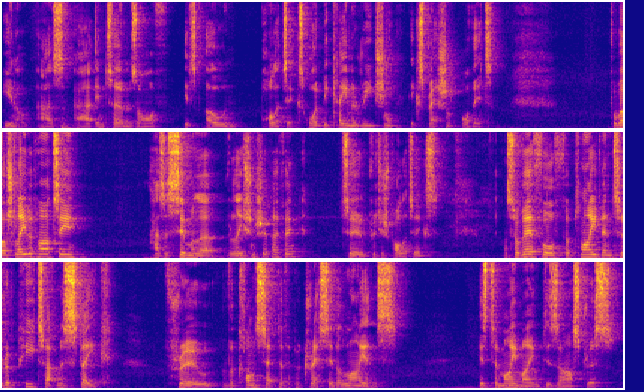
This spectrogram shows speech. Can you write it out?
you know, as uh, in terms of its own politics, or it became a regional expression of it. The Welsh Labour Party has a similar relationship, I think, to British politics. And so, therefore, for Plaid then to repeat that mistake through the concept of a progressive alliance is, to my mind, disastrous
